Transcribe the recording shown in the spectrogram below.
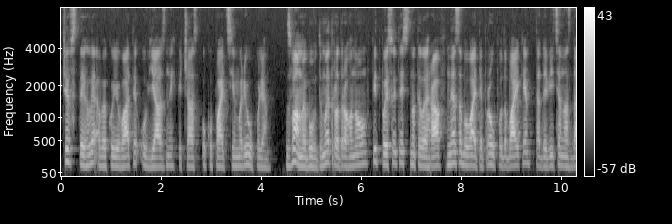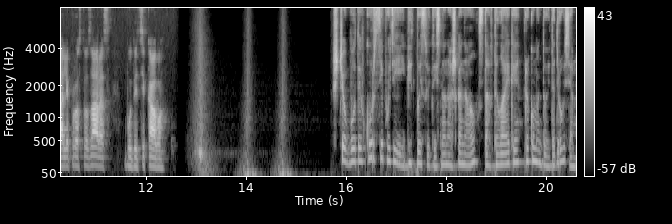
чи встигли евакуювати ув'язнених під час окупації Маріуполя. З вами був Дмитро Драгонов. Підписуйтесь на телеграф, не забувайте про вподобайки та дивіться нас далі просто зараз. Буде цікаво. Щоб бути в курсі подій, підписуйтесь на наш канал, ставте лайки, рекомендуйте друзям.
